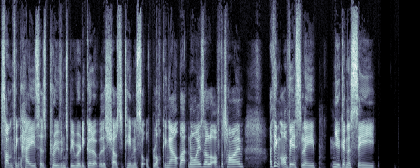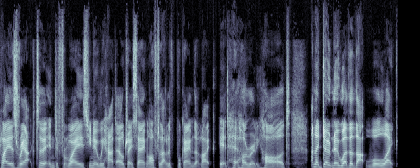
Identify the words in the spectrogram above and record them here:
something Hayes has proven to be really good at with his Chelsea team is sort of blocking out that noise a lot of the time. I think obviously you're going to see players react to it in different ways. You know, we had LJ saying after that Liverpool game that like it hit her really hard. And I don't know whether that will like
